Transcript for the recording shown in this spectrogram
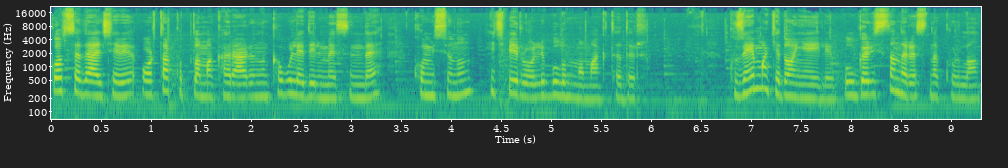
Gotse Delçevi ortak kutlama kararının kabul edilmesinde komisyonun hiçbir rolü bulunmamaktadır. Kuzey Makedonya ile Bulgaristan arasında kurulan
